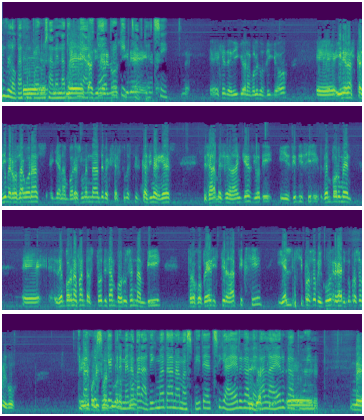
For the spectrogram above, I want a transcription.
Εύλογα θα Ε, μπορούσαμε να το ναι, πούμε αυτό, καθημερινώς προκύπτει είναι- αυτό, είναι- έτσι. Ναι, έχετε δίκιο, ένα απολύτω δίκιο. Ε, είναι ένας καθημερινός αγώνας για να μπορέσουμε να αντεπεξέλθουμε στις καθημερινές, τις άμεσες ανάγκες, διότι η ζήτηση δεν μπορούμε, ε, δεν μπορώ να φανταστώ ότι θα μπορούσε να μπει τροχοπέδι στην ανάπτυξη η έλλειψη προσωπικού, εργατικού προσωπικού. Είναι Υπάρχουν πολύ σημαντικό συγκεκριμένα αυτό. παραδείγματα να μας πείτε έτσι για έργα, Ε, μεγάλα γιατί, έργα ε, που είναι, Ναι,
